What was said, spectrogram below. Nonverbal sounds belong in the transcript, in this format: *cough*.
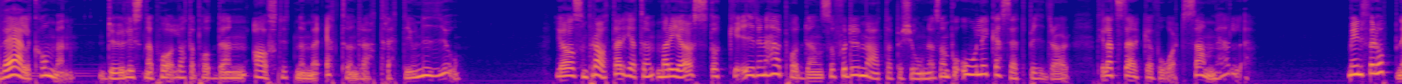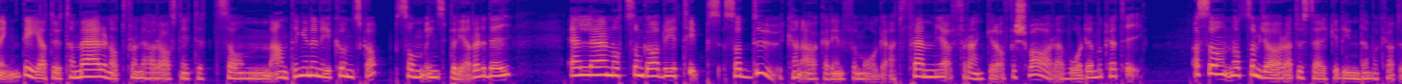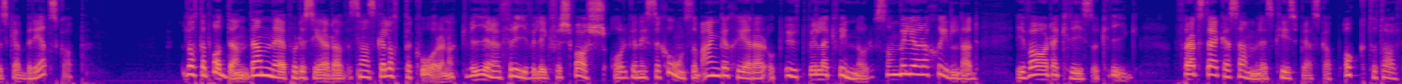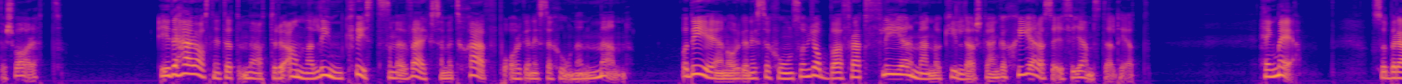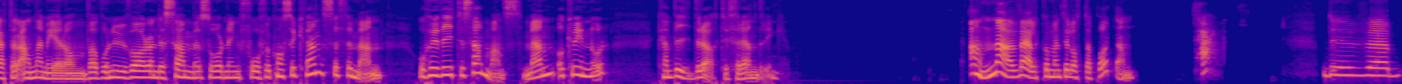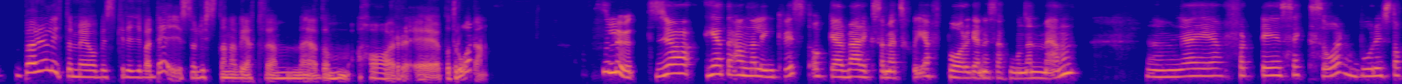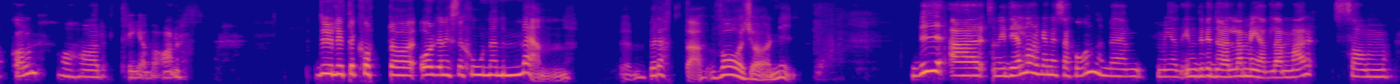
Välkommen! Du lyssnar på Lottapodden avsnitt nummer 139. Jag som pratar heter Maria Öst och i den här podden så får du möta personer som på olika sätt bidrar till att stärka vårt samhälle. Min förhoppning är att du tar med dig något från det här avsnittet som antingen en ny kunskap som inspirerade dig eller något som gav dig ett tips så att du kan öka din förmåga att främja, förankra och försvara vår demokrati. Alltså något som gör att du stärker din demokratiska beredskap. Lottapodden den är producerad av Svenska Lottakåren och vi är en frivillig försvarsorganisation som engagerar och utbildar kvinnor som vill göra skillnad i vardag, kris och krig för att stärka samhällets krisberedskap och totalförsvaret. I det här avsnittet möter du Anna Lindqvist som är verksamhetschef på organisationen Män. Och det är en organisation som jobbar för att fler män och killar ska engagera sig för jämställdhet. Häng med! Så berättar Anna mer om vad vår nuvarande samhällsordning får för konsekvenser för män och hur vi tillsammans, män och kvinnor, kan bidra till förändring. Anna, välkommen till Lottapodden. Tack! Du, eh, börjar lite med att beskriva dig så lyssnarna vet vem de har eh, på tråden. Absolut. Jag heter Anna Lindqvist och är verksamhetschef på organisationen Män. Ehm, jag är 46 år, bor i Stockholm och har tre barn. Du, lite kort då, organisationen Män. Berätta, vad gör ni? Vi är en ideell organisation med, med individuella medlemmar som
